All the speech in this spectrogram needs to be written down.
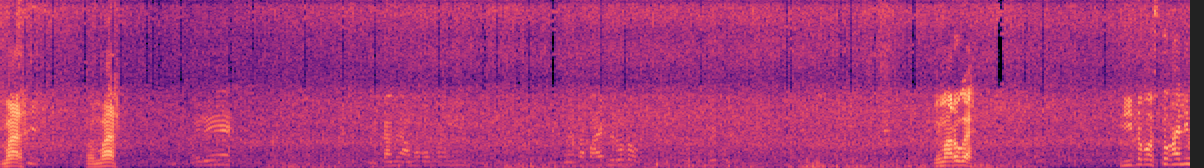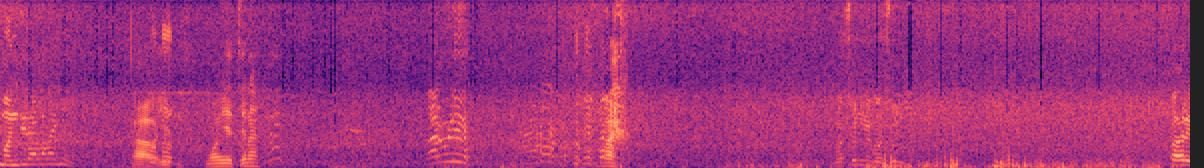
मार. मार. मी मारू काय? मी इथं बसतो खाली मंदिराला पाहिजे. हा मग येते ना. बसून मी बसून. अरे.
